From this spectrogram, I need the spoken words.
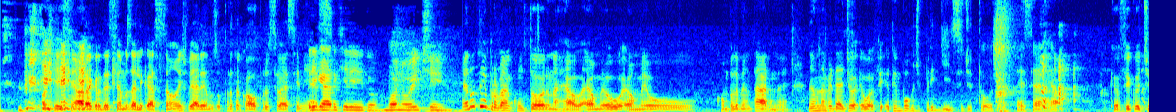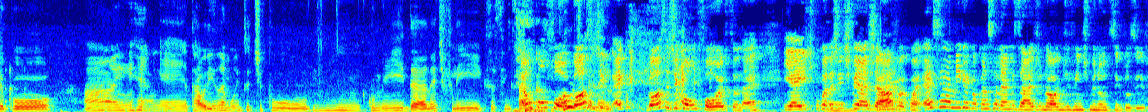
ok, senhora, agradecemos a ligação e enviaremos o protocolo para o seu SMS. Obrigada, querido. Boa noite. Eu não tenho problema com touro, na real. É o meu, é o meu complementar, né? Não, na verdade, eu, eu, eu tenho um pouco de preguiça de touro. Essa é a real. que eu fico tipo. Ai, é, taurino é muito tipo. hum, comida, Netflix, assim, É sabe? um conforto, gosta de, é, gosta de conforto, né? E aí, tipo, quando a gente viajava com. Essa é a amiga que eu cancelei a amizade no áudio de 20 minutos, inclusive.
